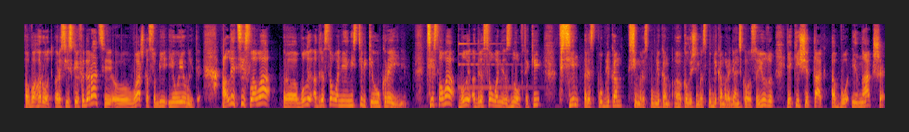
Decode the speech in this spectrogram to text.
в огород Російської Федерації, о, важко собі і уявити. Але ці слова е, були адресовані не стільки Україні. Ці слова були адресовані знов таки всім республікам, всім республікам, е, колишнім республікам Радянського Союзу, які ще так або інакше.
